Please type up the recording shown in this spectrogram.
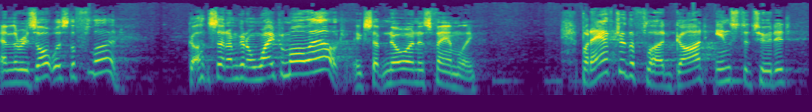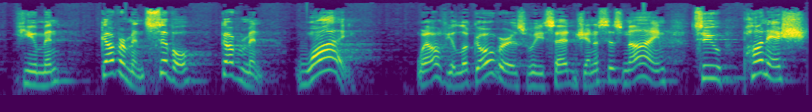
And the result was the flood. God said, I'm going to wipe them all out, except Noah and his family. But after the flood, God instituted human government, civil government. Why? Well, if you look over, as we said, Genesis 9, to punish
